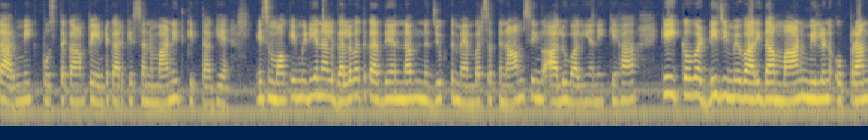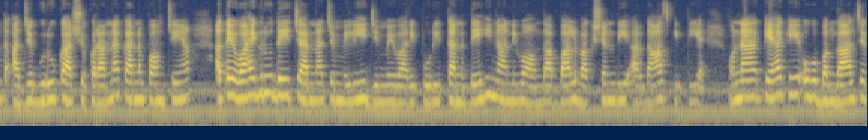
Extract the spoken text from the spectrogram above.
ਧਾਰਮਿਕ ਪੁਸਤਕਾਂ ਭੇਂਟ ਕਰਕੇ ਸਨਮਾਨਿਤ ਕੀਤਾ ਗਿਆ ਇਸ ਮੌਕੇ ਮੀਡੀਆ ਨਾਲ ਗੱਲਬਾਤ ਕਰਦਿਆਂ ਨਵ ਨਿਯੁਕਤ ਮੈਂਬਰ ਸਤਨਾਮ ਸਿੰਘ ਆਲੂਵਾਲੀਆਂ ਨੇ ਕਿਹਾ ਕਿ ਇੱਕ ਵੱਡੀ ਜ਼ਿੰਮੇਵਾਰੀ ਦਾ ਮਾਣ ਮਿਲਣ ਉਪਰੰਤ ਅੱਜ ਗੁਰੂ ਘਰ ਸ਼ੁਕਰਾਨਾ ਕਰਨ ਪਹੁੰਚੇ ਹਾਂ ਅਤੇ ਵਾਹਿਗੁਰੂ ਦੇ ਚਰਨਾਂ 'ਚ ਮਿਲੀ ਜ਼ਿੰਮੇਵਾਰੀ ਪੂਰੀ ਤਨਦੇਹੀ ਨਾਲ ਨਿਭਾਉਣ ਦਾ ਬਲ ਬਖਸ਼ਣ ਦੀ ਅਰਦਾਸ ਕੀਤੀ ਹੈ। ਉਹਨਾਂ ਕਿਹਾ ਕਿ ਉਹ ਬੰਗਾਲ 'ਚ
